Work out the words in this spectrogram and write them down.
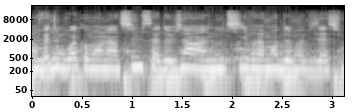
En fait, on voit comment l'intime, ça devient un outil vraiment de mobilisation.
